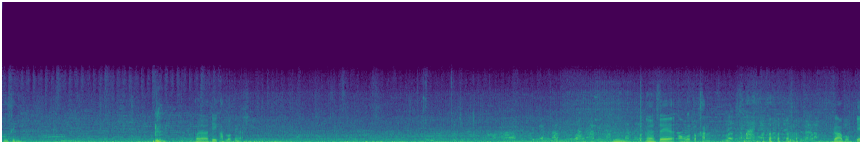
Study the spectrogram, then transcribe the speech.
ภูสิงห์ก็ที่ขับรถนี่แหละอืมเออเจ๊ออกรถสักคันเมื่อไม่ ครับผมเจ๊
